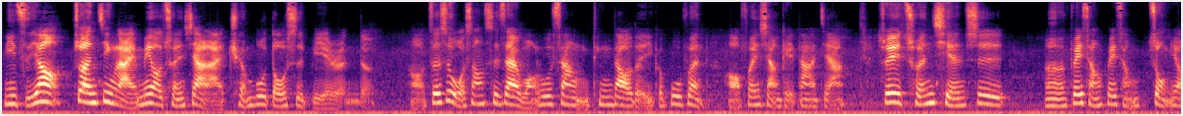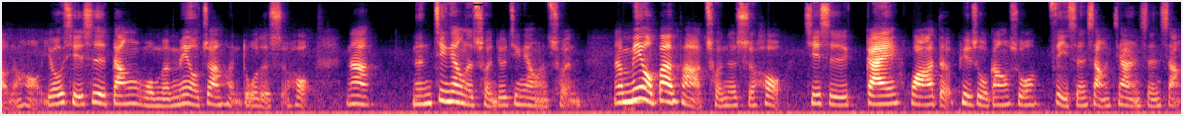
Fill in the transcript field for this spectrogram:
你只要赚进来，没有存下来，全部都是别人的。好，这是我上次在网络上听到的一个部分，好，分享给大家。所以存钱是。嗯，非常非常重要的哈，尤其是当我们没有赚很多的时候，那能尽量的存就尽量的存。那没有办法存的时候，其实该花的，譬如说我刚刚说自己身上、家人身上、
